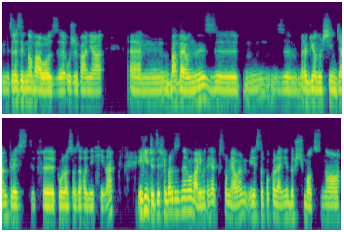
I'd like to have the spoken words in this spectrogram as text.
zrezygnowało z używania bawełny z, z regionu Xinjiang, który jest w północno-zachodnich Chinach i Chińczycy się bardzo zdenerwowali, bo tak jak wspomniałem, jest to pokolenie dość mocno,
